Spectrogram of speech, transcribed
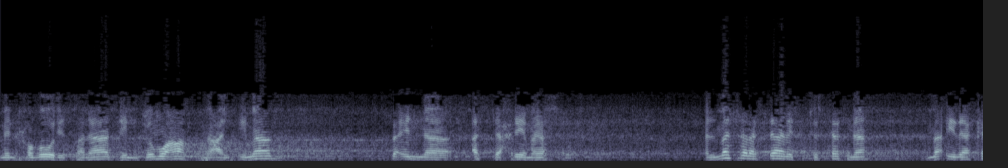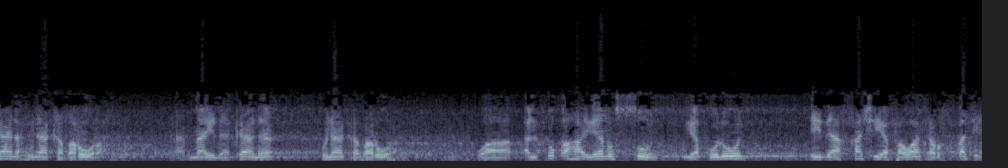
من حضور صلاة الجمعة مع الإمام فإن التحريم يسقط المسألة الثالثة تستثنى ما إذا كان هناك ضرورة. ما إذا كان هناك ضرورة. والفقهاء ينصون يقولون إذا خشي فوات رفقته.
